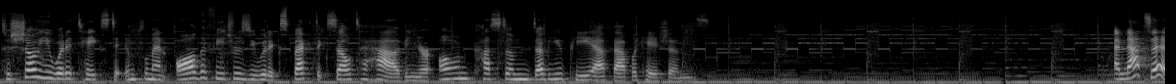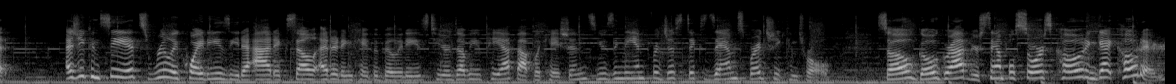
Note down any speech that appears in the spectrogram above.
to show you what it takes to implement all the features you would expect Excel to have in your own custom WPF applications. And that's it. As you can see, it's really quite easy to add Excel editing capabilities to your WPF applications using the Infragistics XAM spreadsheet control. So go grab your sample source code and get coding.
